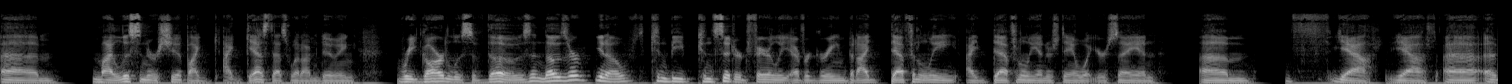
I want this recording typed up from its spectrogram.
um, my listenership. I I guess that's what I'm doing regardless of those and those are you know can be considered fairly evergreen but i definitely i definitely understand what you're saying. Um yeah yeah uh, uh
